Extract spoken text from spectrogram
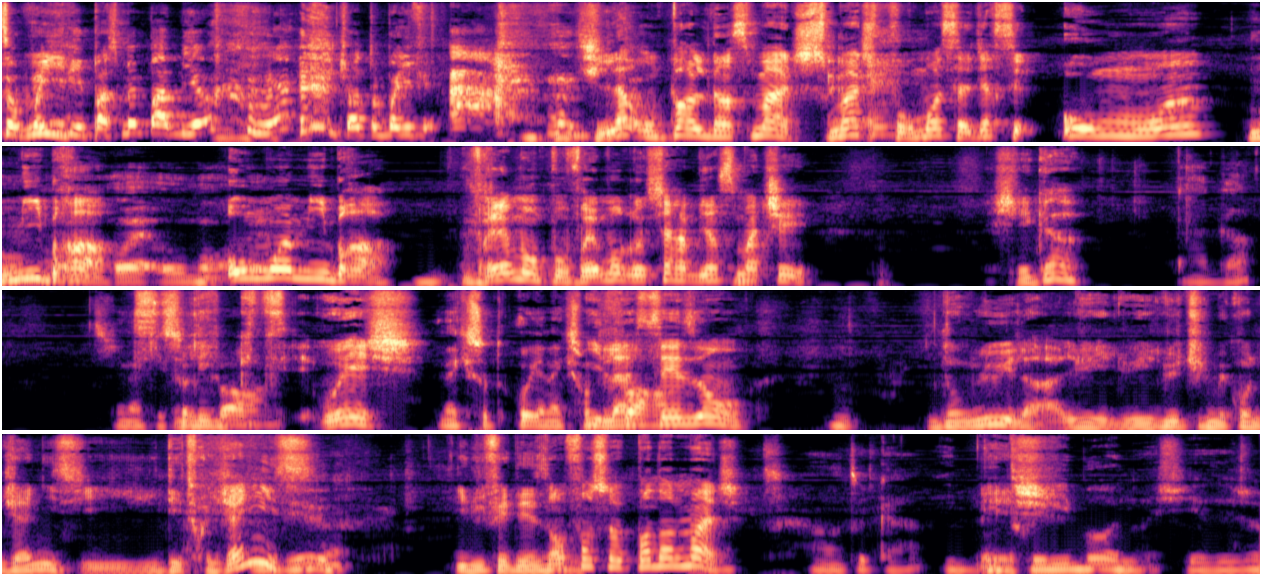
ton Oui. poignet, il passe même pas bien. tu vois, ton poignet, il fait Ah Là, on parle d'un smash. Smash, pour moi, ça veut dire c'est au moins mi-bras. Ouais, au moins. Au ouais. moins mi-bras. Vraiment, pour vraiment réussir à bien se matcher. Wesh, les gars. Un gars. Il y en a qui sautent les- fort. hein. Wesh. Il y en a qui sautent haut, il y en a qui sautent Il a fort. hein. 16 ans. Donc lui, là, lui, lui, lui, tu le mets contre Janis, il détruit Janis. Il lui fait des enfants sur- pendant le match. En tout cas, il détruit je- Libron, wesh, il déjà.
